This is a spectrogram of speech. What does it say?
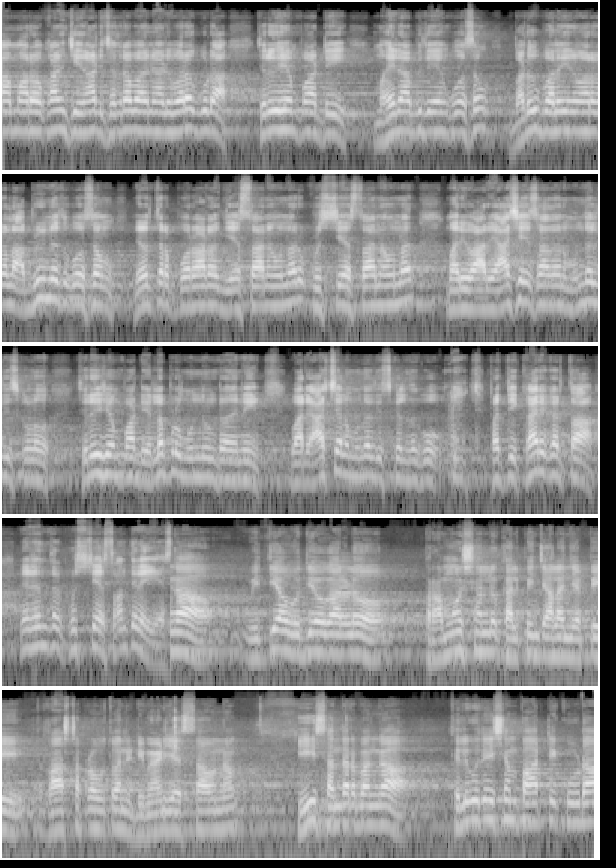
రామారావు కానీ ఈనాటి చంద్రబాబు నాయుడు వరకు కూడా తెలుగుదేశం పార్టీ మహిళాభ్యుదయం కోసం బడుగు బలహీన వర్గాల అభ్యున్నతి కోసం నిరంతర పోరాటం చేస్తానే ఉన్నారు కృషి చేస్తానే ఉన్నారు. మరి వారి ఆశయ సాధన ముందరు తీసుకోవడం తెలుగుదేశం పార్టీ ఎల్లప్పుడూ ముందుంటుందని వారి ఆశయాలను ముందరు తీసుకెళ్ళేందుకు ప్రతి కార్యకర్త నిరంతరం కృషి చేస్తామని తెలియజేస్తాను. విద్యా ఉద్యోగాలలో ప్రమోషన్లు కల్పించాలని చెప్పి రాష్ట్ర ప్రభుత్వాన్ని డిమాండ్ చేస్తూ ఉన్నాం. ఈ సందర్భంగా తెలుగుదేశం పార్టీ కూడా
